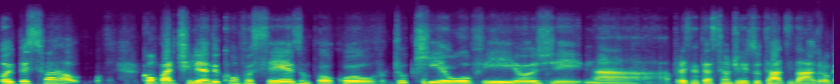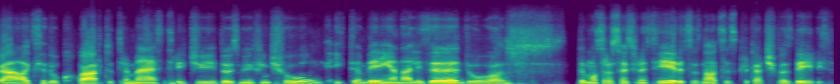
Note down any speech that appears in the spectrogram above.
Oi, pessoal. Compartilhando com vocês um pouco do que eu ouvi hoje na apresentação de resultados da AgroGalaxy do quarto trimestre de 2021 e também analisando as demonstrações financeiras, as notas explicativas deles.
